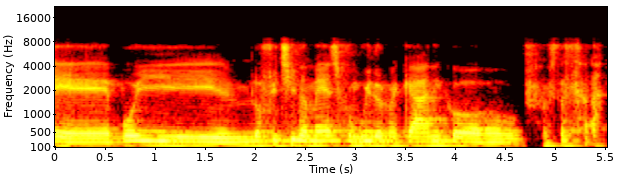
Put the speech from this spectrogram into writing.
e poi l'officina match con Guido il meccanico è stata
